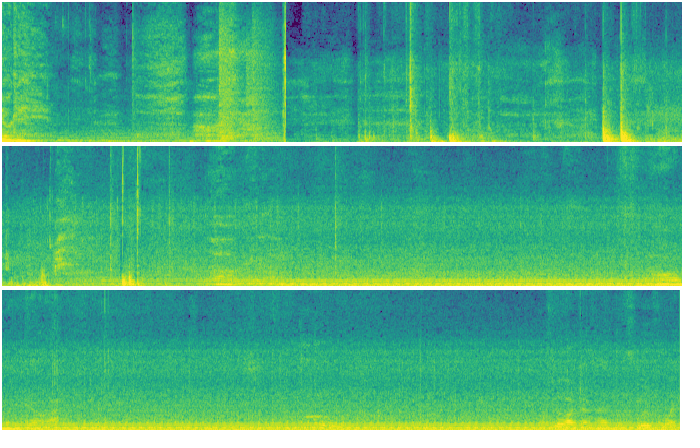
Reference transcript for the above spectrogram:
Okay. Oh my god. I I've had the flu for like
